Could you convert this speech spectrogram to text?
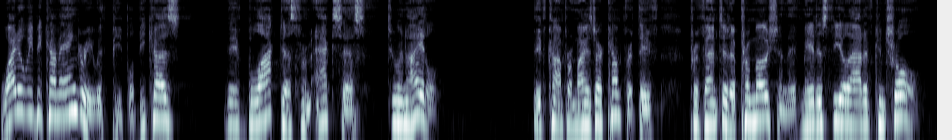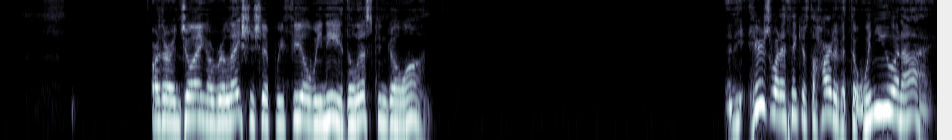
Why do we become angry with people? Because they've blocked us from access to an idol. They've compromised our comfort. They've prevented a promotion. They've made us feel out of control. Or they're enjoying a relationship we feel we need. The list can go on. And here's what I think is the heart of it, that when you and I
